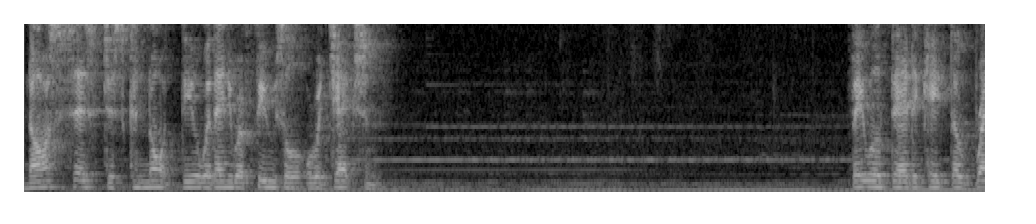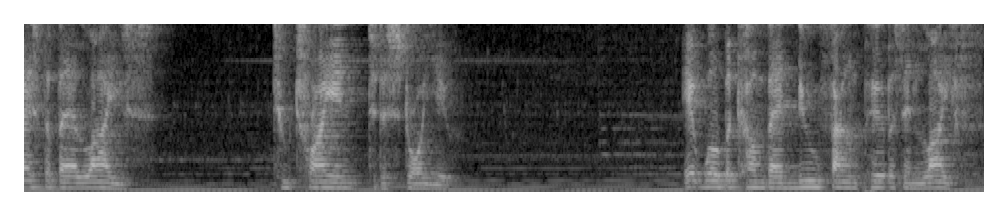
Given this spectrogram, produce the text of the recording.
Narcissists just cannot deal with any refusal or rejection. They will dedicate the rest of their lives to trying to destroy you. It will become their newfound purpose in life.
